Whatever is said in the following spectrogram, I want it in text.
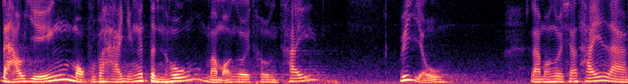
đạo diễn một vài những cái tình huống mà mọi người thường thấy. Ví dụ là mọi người sẽ thấy là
